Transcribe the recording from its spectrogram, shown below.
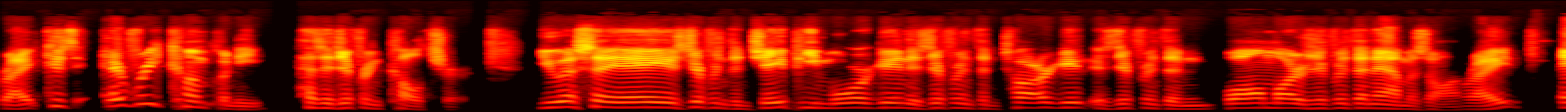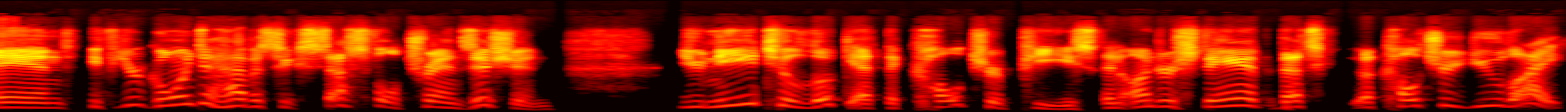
right? Because every company has a different culture. USAA is different than JP Morgan, is different than Target, is different than Walmart, is different than Amazon, right? And if you're going to have a successful transition, you need to look at the culture piece and understand that's a culture you like.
